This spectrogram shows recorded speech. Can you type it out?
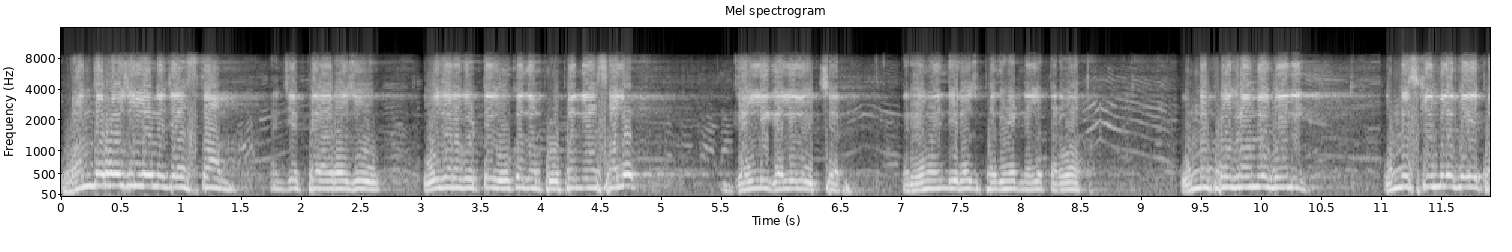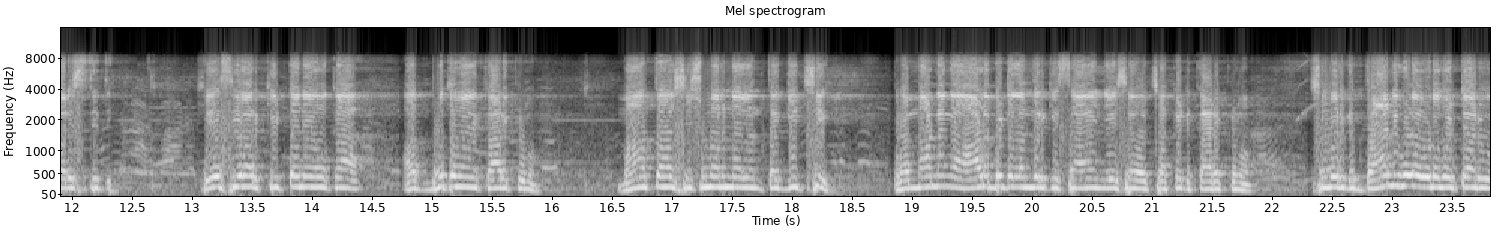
వంద రోజుల్లోనే చేస్తాం అని చెప్పి ఆ రోజు ఊదరగొట్టే ఊకదంపు ఉపన్యాసాలు గల్లీ గల్లీలో ఇచ్చారు. మరి ఏమైంది ఈరోజు పదిహేడు నెలల తర్వాత? ఉన్న ప్రోగ్రాంలో పోయినాయి. ఉన్న స్కీమ్లో పోయే పరిస్థితి. కేసీఆర్ కిట్ అనే ఒక అద్భుతమైన కార్యక్రమం. మాతా శిశు మరణాలను తగ్గించి బ్రహ్మాండంగా ఆడబిడ్డలందరికీ సాయం చేసే ఒక చక్కటి కార్యక్రమం. చివరికి దాన్ని కూడా ఊడగొట్టారు.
